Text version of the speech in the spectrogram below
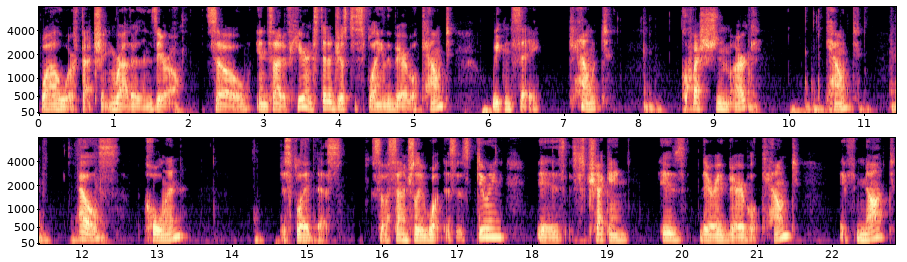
while we're fetching rather than zero. So inside of here, instead of just displaying the variable count, we can say count question mark count else colon display this. So essentially what this is doing is it's checking is there a variable count if not,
